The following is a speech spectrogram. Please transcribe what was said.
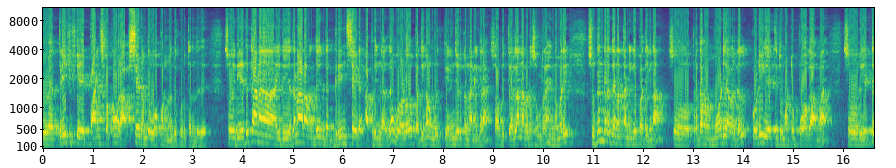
ஒரு த்ரீ ஃபிஃப்டி எயிட் பாயிண்ட்ஸ் பக்கம் ஒரு அப்சைடு வந்து ஓப்பனிங் வந்து கொடுத்துருந்தது. ஸோ இது எதுக்கான இது எதனால் வந்து இந்த கிரீன் சைடு அப்படிங்கிறத ஓரளவு பார்த்தீங்கன்னா உங்களுக்கு தெரிஞ்சிருக்குன்னு நினைக்கிறேன். ஸோ அப்படி தெரிலனா கூட சொல்கிறேன் இந்த மாதிரி சுதந்திர தினத்தன்னைக்கு பார்த்தீங்கன்னா ஸோ பிரதமர் மோடி அவர்கள் கொடி ஏற்றிட்டு மட்டும் போகாமல் ஸோ ஒரு எட்டு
